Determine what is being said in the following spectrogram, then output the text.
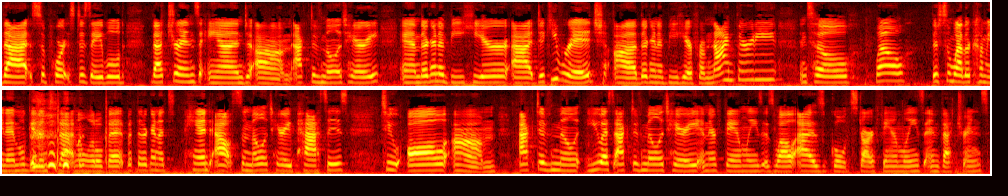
that supports disabled veterans and um, active military. And they're going to be here at Dickey Ridge. Uh, they're going to be here from 9:30 until well, there's some weather coming in. We'll get into that in a little bit. But they're going to hand out some military passes to all um, active mil- U.S. active military and their families, as well as Gold Star families and veterans.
